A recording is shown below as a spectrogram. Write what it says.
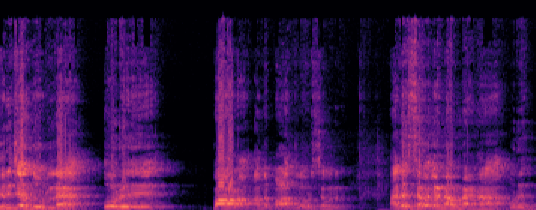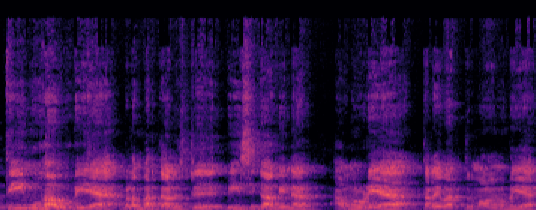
திருச்செந்தூரில் ஒரு பாலம் அந்த பாலத்தில் ஒரு செவரு. அந்த செவல் என்ன பண்ணாங்கன்னா ஒரு திமுகவுடைய விளம்பரத்தை அழிச்சிட்டு விசிகாவினர் அவங்களுடைய தலைவர் திருமாவளவனுடைய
